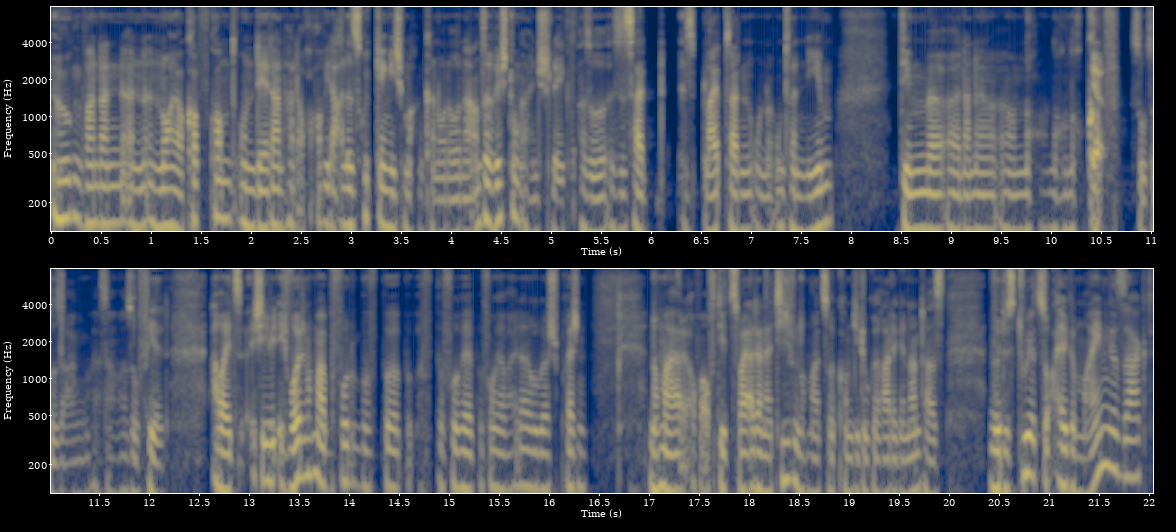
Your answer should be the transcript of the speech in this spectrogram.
irgendwann dann ein, ein, neuer Kopf kommt und der dann halt auch wieder alles rückgängig machen kann oder, oder eine andere Richtung einschlägt. Also es ist halt, es bleibt halt ein Unternehmen, dem äh, dann äh, noch, noch, noch ein Kopf ja. sozusagen, sagen wir so, fehlt. Aber jetzt, ich, ich wollte nochmal, bevor, du, bevor, wir, bevor wir weiter darüber sprechen, nochmal auf, auf die zwei Alternativen nochmal zurückkommen, die du gerade genannt hast. Würdest du jetzt so allgemein gesagt,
